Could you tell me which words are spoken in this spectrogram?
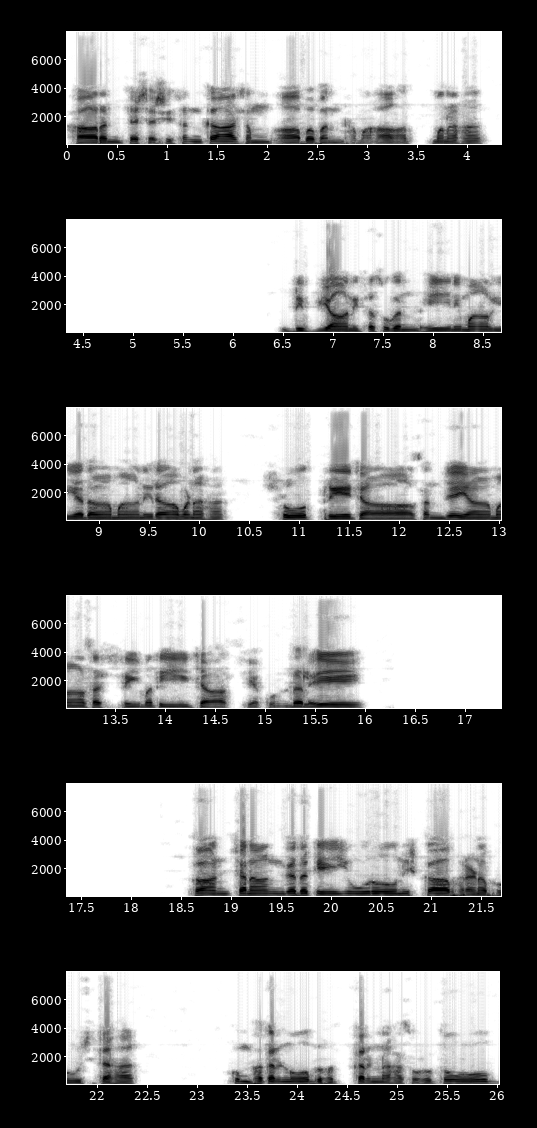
हारम् च शशिसङ्काशम् आबबन्धमहात्मनः। दिव्यानि च सुगन्धीनि माल्यदामानि रावणः। श्रोत्रे चासञ्जयामास श्रीमती चास्य कुण्डले काञ्चनाङ्गदकेयूरो निष्काभरणभूषितः कुम्भकर्णो बृहत्कर्णः सुहृतोऽग्निर्वाबभौ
